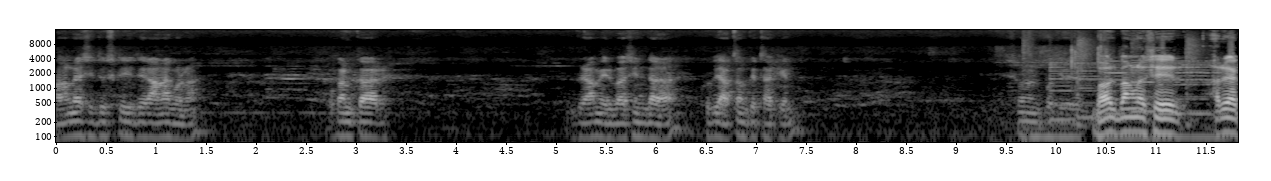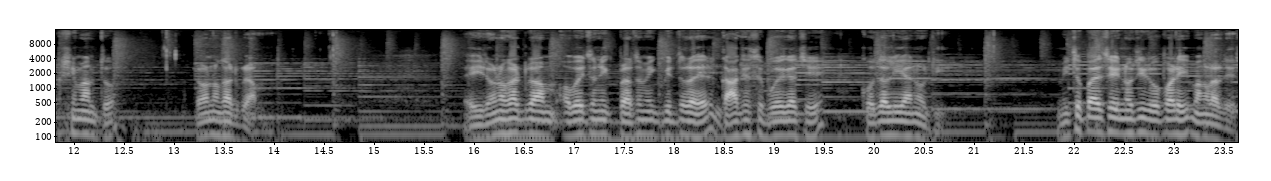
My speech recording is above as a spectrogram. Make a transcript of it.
বাংলাদেশি দুষ্কৃতীদের আনাগোনা। ওখানকার গ্রামের বাসিন্দারা খুবই আতঙ্কে থাকেন। ভারত বাংলাদেশের আরও এক সীমান্ত, রণঘাট গ্রাম। এই রণঘাট গ্রাম অবৈতনিক প্রাথমিক বিদ্যালয়ের গা ঘেঁষে বয়ে গেছে কোদালিয়া নদী। মৃত মৃতপ্রায় সেই নদীর ওপারেই বাংলাদেশ।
